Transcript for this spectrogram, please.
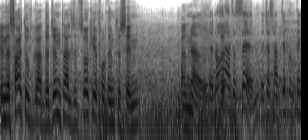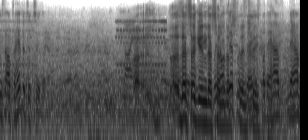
in the sight of God, the Gentiles, it's okay for them to sin. And no, they're not the- allowed to sin. They just have different things that are prohibited to them. uh, that's again, that's Well, not another different strange things, thing. but they have they have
